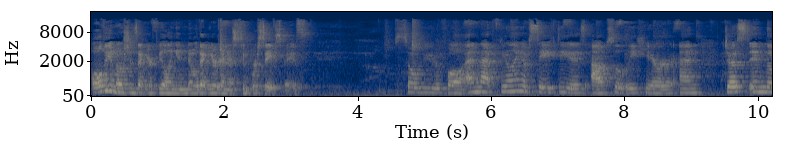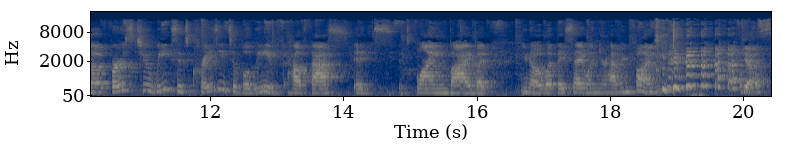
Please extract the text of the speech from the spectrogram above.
all the emotions that you're feeling and know that you're in a super safe space. So beautiful. And that feeling of safety is absolutely here. And just in the first two weeks, it's crazy to believe how fast it's it's flying by, but you know what they say when you're having fun. yes.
